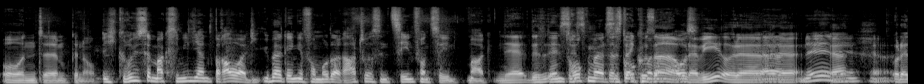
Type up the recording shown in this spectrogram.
Und ähm, genau. Ich grüße Maximilian Brauer. Die Übergänge vom Moderator sind 10 von 10, Marc. Ja, das Den ist, drucken wir, das, das ist dein Cousin, oder wie? Oder, ja, oder, nee, ja? nee, ja. oder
